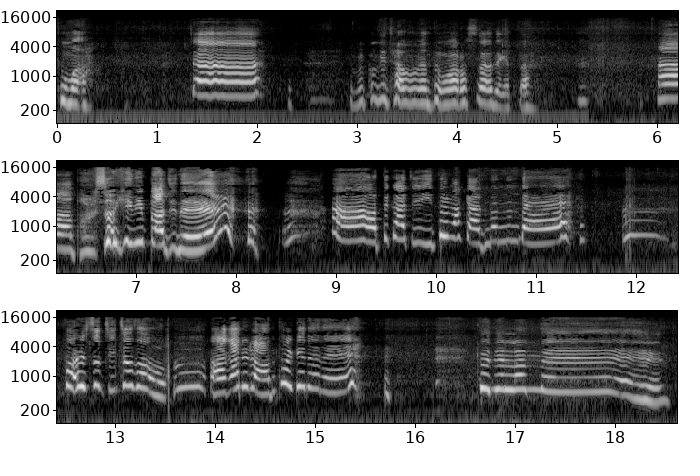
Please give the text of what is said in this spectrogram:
도마. 짠! 물고기 잡으면 도마로 써야 되겠다. 아, 벌써 힘이 빠지네? 아, 어떡하지? 이틀밖에 안 됐는데. 벌써 지쳐서 아가리를 안 털게 되네. 큰일 났네.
